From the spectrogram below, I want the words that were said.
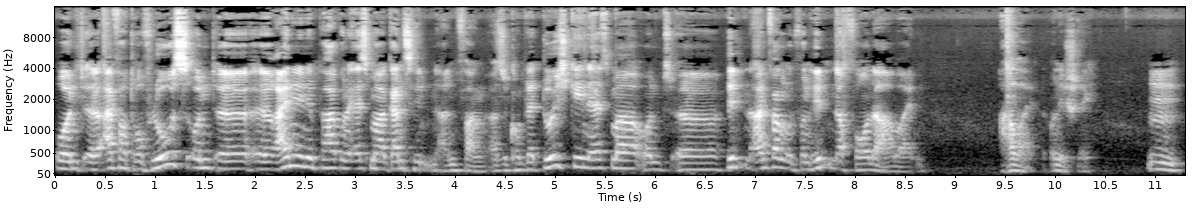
und äh, einfach drauf los und äh, äh, rein in den Park und erstmal ganz hinten anfangen. Also komplett durchgehen erstmal und äh, hinten anfangen und von hinten nach vorne arbeiten. Arbeiten, auch nicht schlecht. Hm.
